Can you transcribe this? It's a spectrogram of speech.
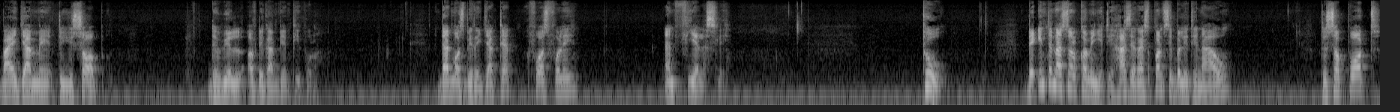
by Jammeh to usurp the will of the Gambian people. That must be rejected forcefully and fearlessly. Two, the international community has a responsibility now to support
